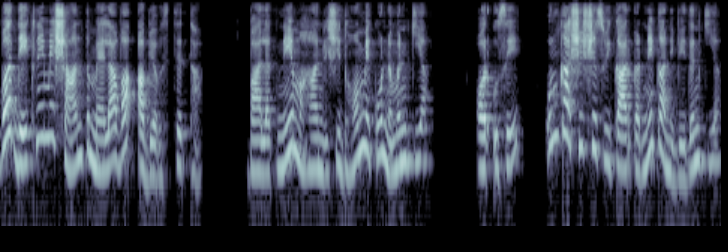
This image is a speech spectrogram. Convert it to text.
वह देखने में शांत, मैला व अव्यवस्थित था। बालक ने महान ऋषि धौम्य को नमन किया और उसे उनका शिष्य स्वीकार करने का निवेदन किया।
